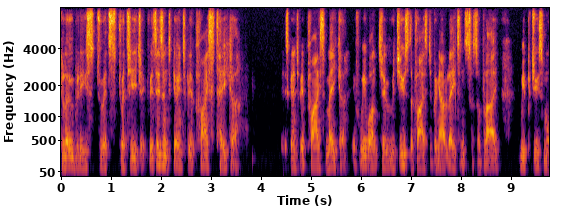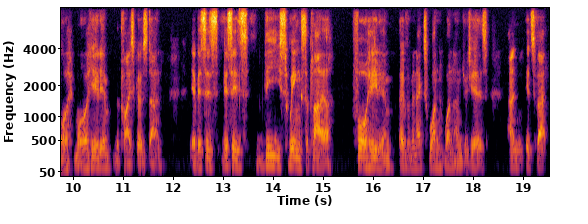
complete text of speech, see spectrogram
globally strategic. This isn't going to be a price taker. It's going to be a price maker. If we want to reduce the price to bring out latent supply, we produce more more helium. The price goes down. Yeah, this is this is the swing supplier for helium over the next one 100 years, and it's that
